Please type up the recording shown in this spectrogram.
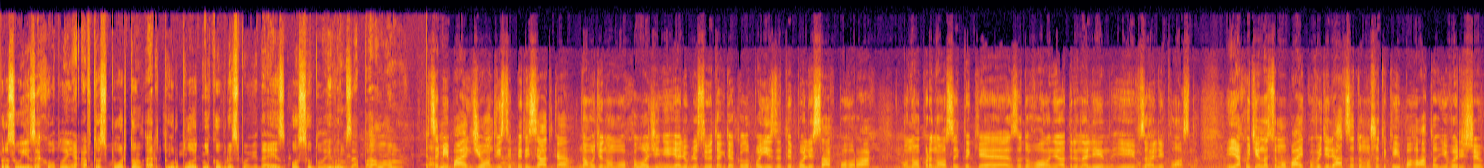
Про своє захоплення автоспортом Артур Плотніков розповідає з особливим запалом. Це мій байк Gion 250 на водяному охолодженні. Я люблю собі так деколи поїздити по лісах, по горах. Воно приносить таке задоволення, адреналін і взагалі класно. І я хотів на цьому байку виділятися, тому що таких багато, і вирішив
